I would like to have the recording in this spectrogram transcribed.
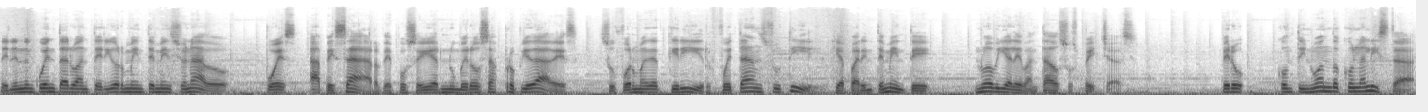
Teniendo en cuenta lo anteriormente mencionado, pues a pesar de poseer numerosas propiedades, su forma de adquirir fue tan sutil que aparentemente no había levantado sospechas. Pero continuando con la lista,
